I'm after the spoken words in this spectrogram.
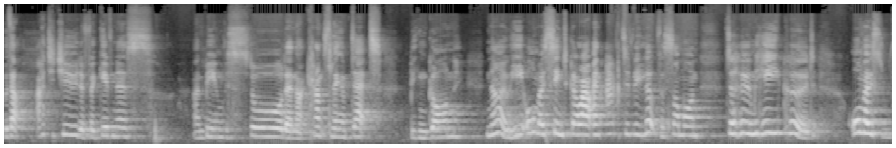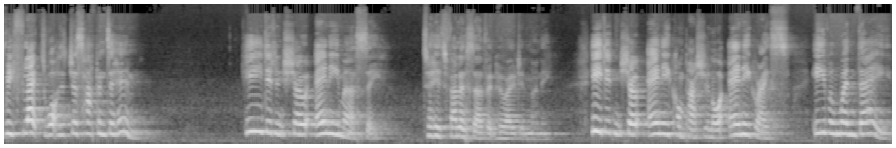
with that attitude of forgiveness and being restored and that cancelling of debt being gone. No, he almost seemed to go out and actively look for someone to whom he could almost reflect what has just happened to him. He didn't show any mercy to his fellow servant who owed him money. He didn't show any compassion or any grace, even when they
